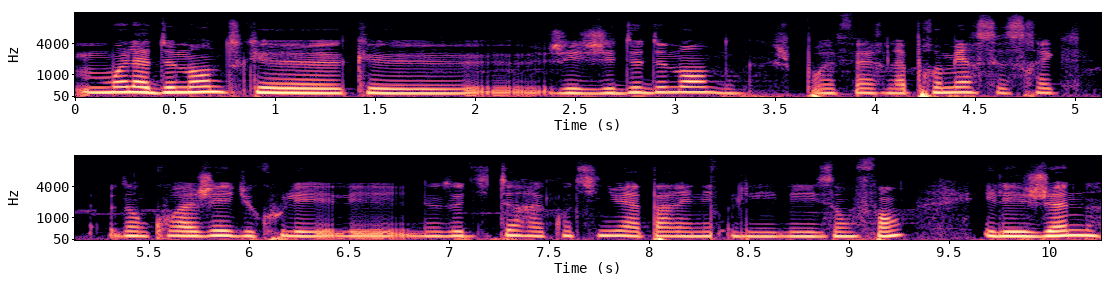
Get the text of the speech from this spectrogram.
Moi, la demande que, que j'ai, j'ai deux demandes que je pourrais faire. La première, ce serait d'encourager du coup nos auditeurs à continuer à parrainer les, enfants et les jeunes,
